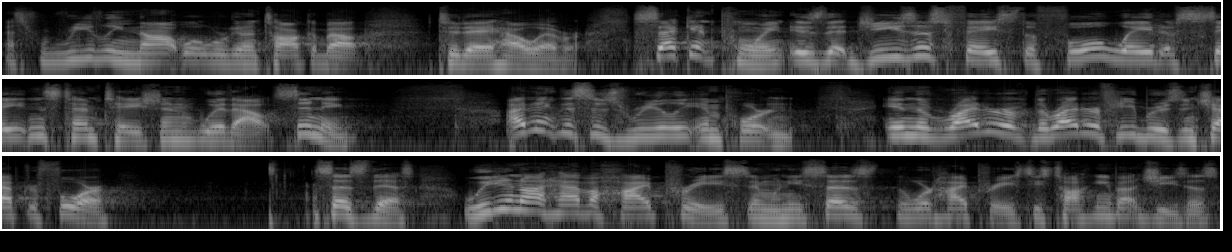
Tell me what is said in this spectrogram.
That's really not what we're going to talk about today, however. Second point is that Jesus faced the full weight of Satan's temptation without sinning. I think this is really important. In the writer of, the writer of Hebrews in chapter 4, says this We do not have a high priest, and when he says the word high priest, he's talking about Jesus.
